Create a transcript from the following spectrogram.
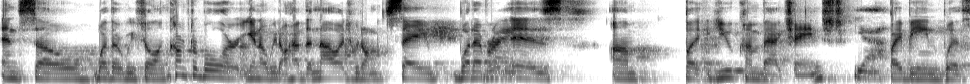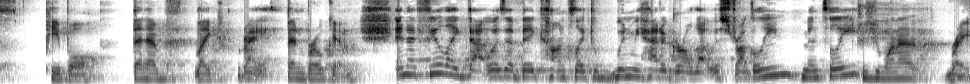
And so whether we feel uncomfortable or, you know, we don't have the knowledge, we don't say whatever Right. it is. Um, but you come back changed Yeah. by being with people that have like Right. been broken. And I feel like that was a big conflict when we had a girl that was struggling mentally. Because you want to, right.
